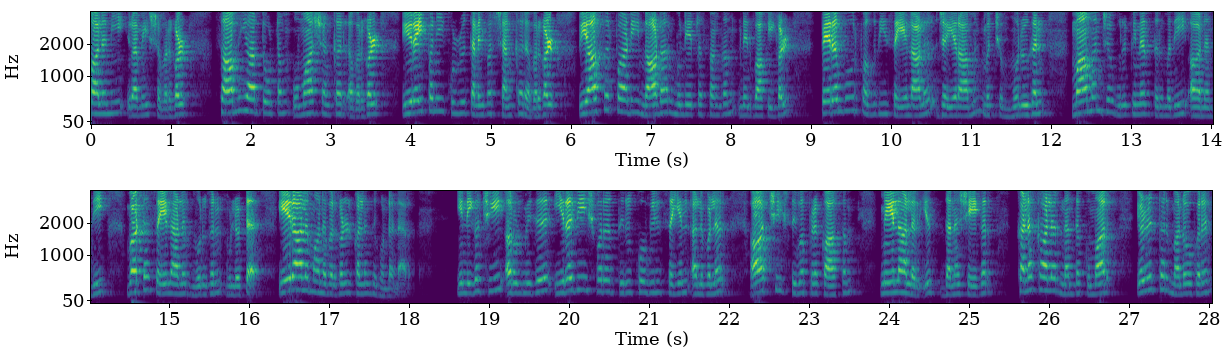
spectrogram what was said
காலனி ரமேஷ் அவர்கள் சாமியார் தோட்டம் உமாசங்கர் அவர்கள் இறைப்பணி குழு தலைவர் சங்கர் அவர்கள் வியாசர்பாடி நாடார் முன்னேற்ற சங்கம் நிர்வாகிகள் பெரம்பூர் பகுதி செயலாளர் ஜெயராமன் மற்றும் முருகன் மாமன்ற உறுப்பினர் திருமதி ஆனந்தி வட்ட செயலாளர் முருகன் உள்ளிட்ட ஏராளமானவர்கள் கலந்து கொண்டனர். இந்நிகழ்ச்சி அருள்மிகு இரவீஸ்வரர் திருக்கோவில் செயல் அலுவலர் ஆட்சி சிவபிரகாசம் மேலாளர் எஸ் தனசேகர் கணக்காளர் நந்தகுமார் எழுத்தர் மனோகரன்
